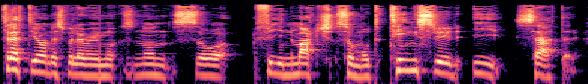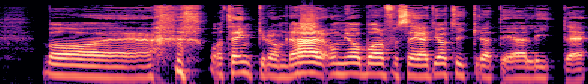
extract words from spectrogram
30 spelar vi mot någon så fin match som mot Tingsryd i Säter. Vad, eh, vad tänker du om det här? Om jag bara får säga att jag tycker att det är lite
